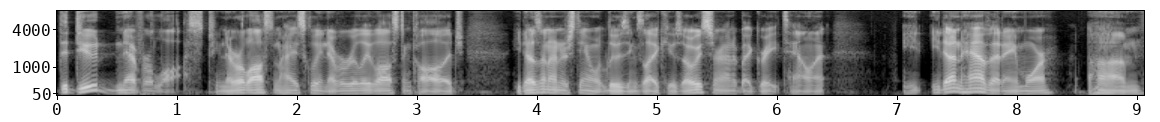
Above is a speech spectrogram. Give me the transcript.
The dude never lost. He never lost in high school. He never really lost in college. He doesn't understand what losing's like. He was always surrounded by great talent. He he doesn't have that anymore. Um,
